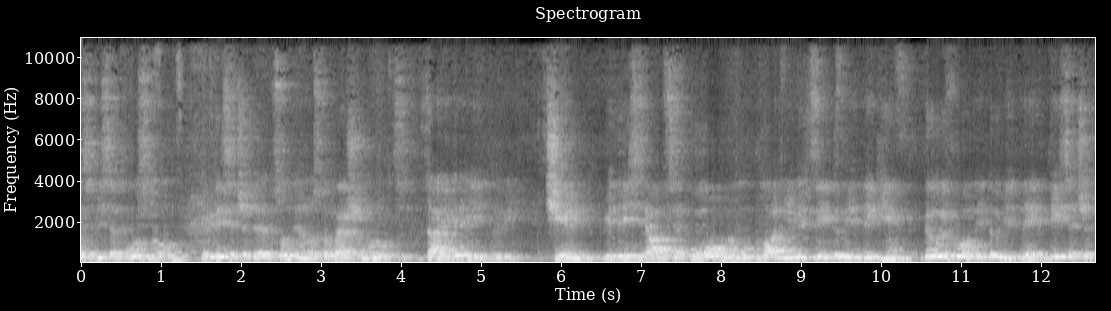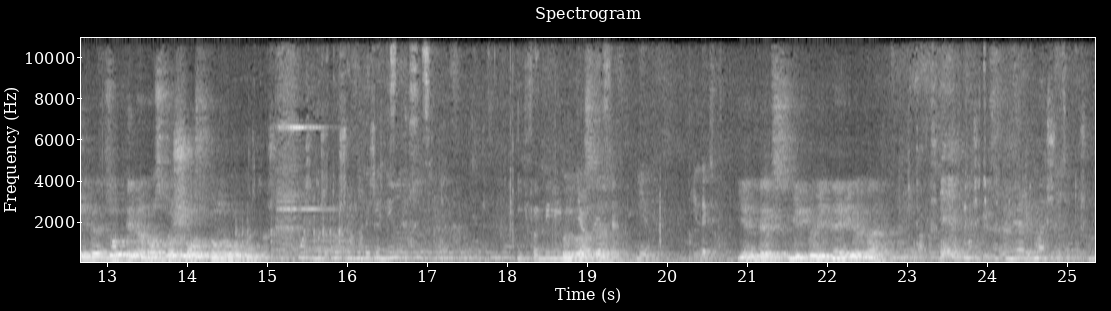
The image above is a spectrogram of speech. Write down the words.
88 і в 1991 році. Дайте відповідь, чим відрізнявся у мовному плані від цих довідників телефонний довідник 1996 року. Може, то, що люди женились і фамілії мінялися. Індекс. Індекс, відповідь невірна. Я думаю, що за те, що ми.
